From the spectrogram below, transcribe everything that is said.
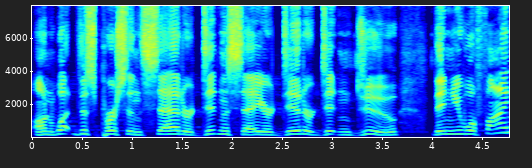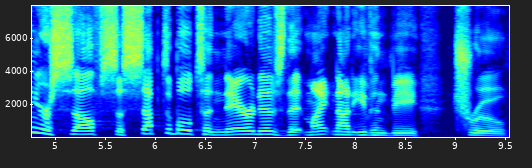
on what this person said or didn't say or did or didn't do, then you will find yourself susceptible to narratives that might not even be true.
